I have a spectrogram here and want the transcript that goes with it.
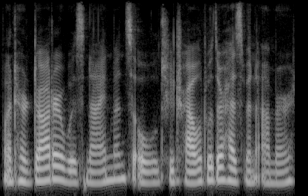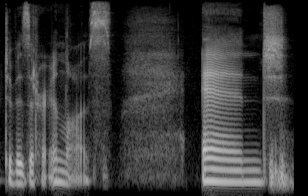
When her daughter was nine months old, she traveled with her husband Amr to visit her in laws. And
